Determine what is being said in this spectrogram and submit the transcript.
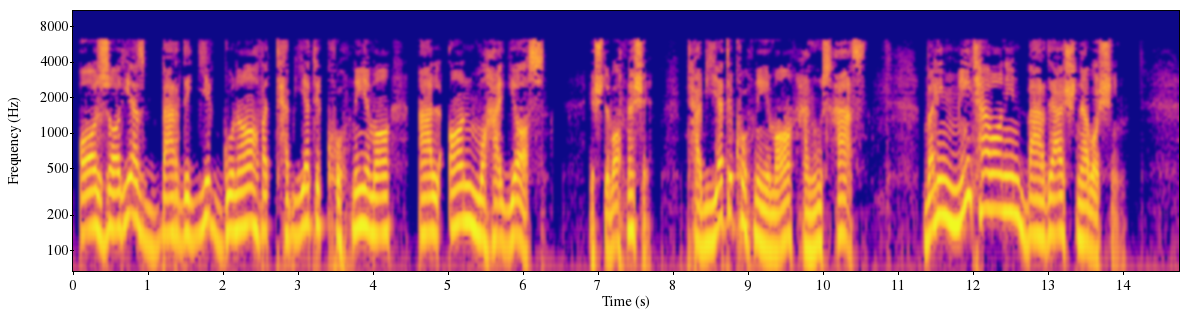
آزادی از بردگی گناه و طبیعت کهنه ما الان مهیاست. اشتباه نشه. طبیعت کهنه ما هنوز هست. ولی می توانیم بردش نباشیم.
